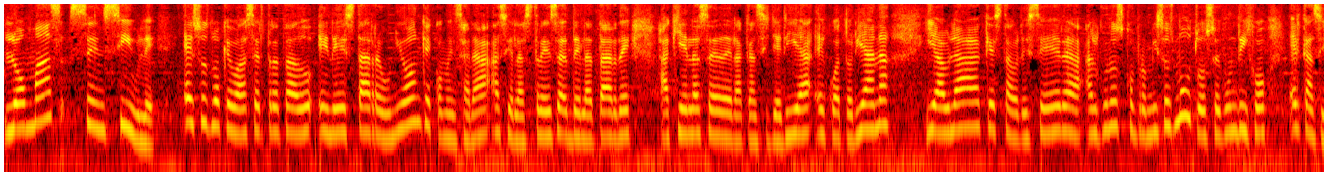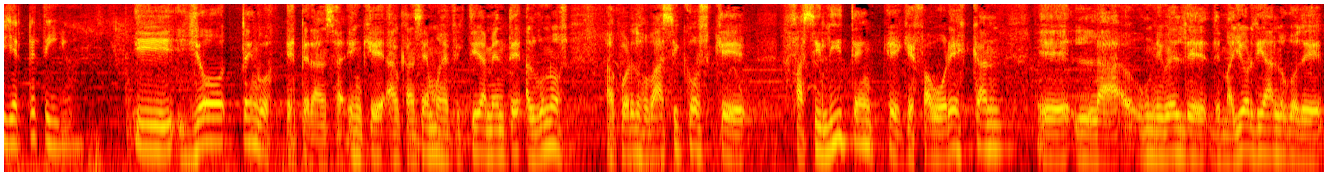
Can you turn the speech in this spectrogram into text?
Lo más sensible, eso es lo que va a ser tratado en esta reunión que comenzará hacia las 3 de la tarde aquí en la sede de la Cancillería ecuatoriana. Y habla que establecer uh, algunos compromisos mutuos según dijo el canciller Petiño. Y yo tengo esperanza en que alcancemos efectivamente algunos acuerdos básicos que faciliten, que, que favorezcan eh, la, un nivel de, de mayor diálogo, de,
